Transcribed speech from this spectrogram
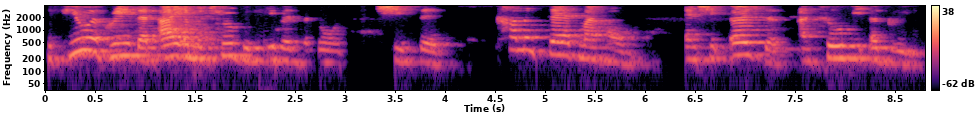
If you agree that I am a true believer in the Lord, she said, come and stay at my home. And she urged us until we agreed.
